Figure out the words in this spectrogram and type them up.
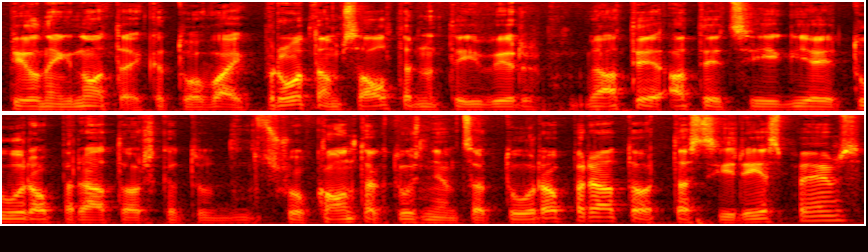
Pilnīgi noteikti, ka to vajag. Protams, alternatīva ir attie, attiecīgi, ja ir tūra operators, ka tu šo kontaktu uzņemts ar tūra operatoru, tas ir iespējams.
